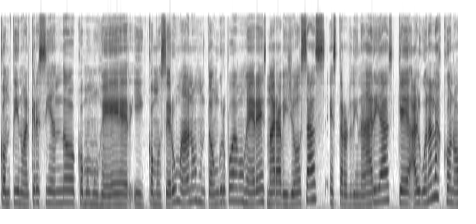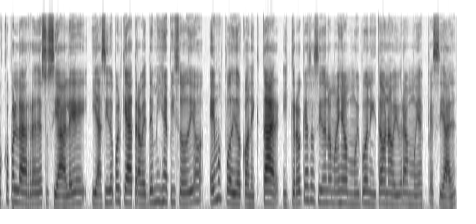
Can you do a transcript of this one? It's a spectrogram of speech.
continuar creciendo como mujer y como ser humano junto a un grupo de mujeres maravillosas, extraordinarias, que algunas las conozco por las redes sociales y ha sido porque a través de mis episodios hemos podido conectar y creo que eso ha sido una magia muy bonita, una vibra muy especial.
